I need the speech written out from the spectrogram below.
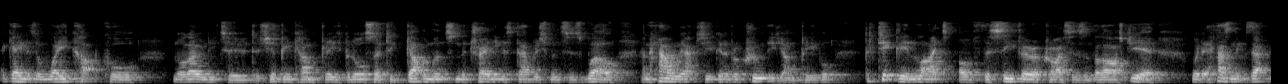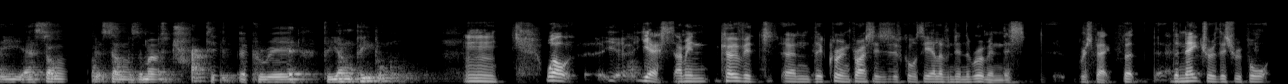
again, is a wake up call not only to, to shipping companies but also to governments and the training establishments as well, and how we actually going to recruit these young people, particularly in light of the seafarer crisis of the last year, where it hasn't exactly uh, sold itself as the most attractive career for young people. Mm. Well, yes, I mean, COVID and the crewing crisis is, of course, the elephant in the room in this respect. But the nature of this report,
